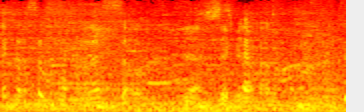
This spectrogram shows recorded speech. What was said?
Look at the salt and pepper. That's salt. Yeah, sick. Pepper. I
